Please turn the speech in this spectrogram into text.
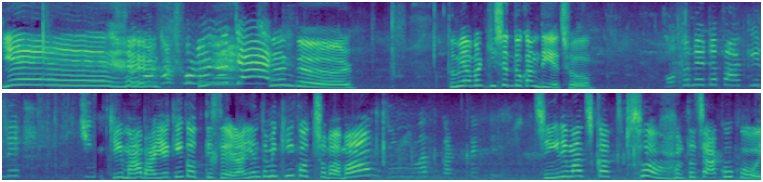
ইয়ে! সুন্দর। তুমি আবার কিসের দোকান দিয়েছ? প্রথমে এটা পাকিয়ে কি মা ভাইয়া কি করতেছে? রায়ান তুমি কি করছ বাবা? চিংড়ি মাছ কাটছো? তো চাকু কই?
